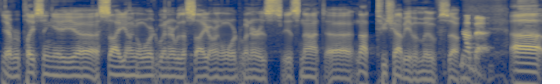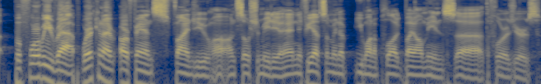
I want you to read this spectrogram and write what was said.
Yeah, replacing a, uh, a Cy Young Award winner with a Cy Young Award winner is is not uh, not too shabby of a move. So not bad. Uh, before we wrap, where can I, our fans find you on, on, social media? And if you have something that you want to plug, by all means, uh, the floor is yours.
